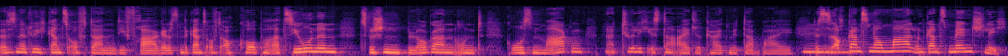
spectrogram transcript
Das ist natürlich ganz oft dann die Frage. Das sind ganz oft auch Kooperationen zwischen Bloggern und großen Marken. Natürlich ist da Eitelkeit mit dabei. Das ist auch ganz normal und ganz menschlich.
